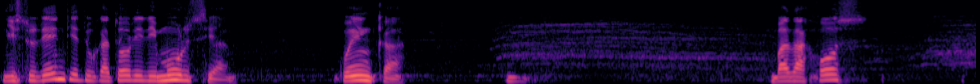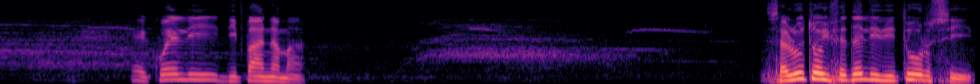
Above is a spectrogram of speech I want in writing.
gli studenti educatori di Murcia, Cuenca, Badajoz e quelli di Panama. Saluto i fedeli di Tursi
